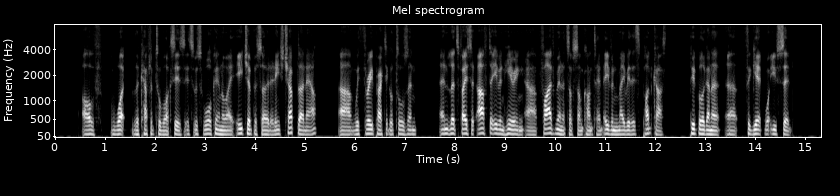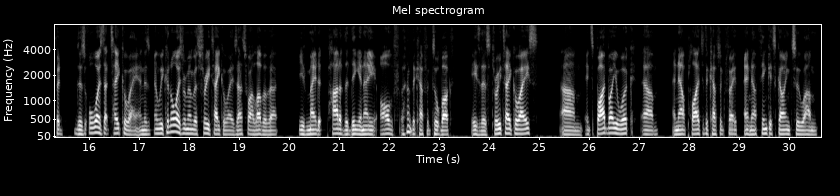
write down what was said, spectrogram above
of what the Catholic Toolbox is. It's, it's walking away each episode and each chapter now um, with three practical tools. And and let's face it, after even hearing uh, five minutes of some content, even maybe this podcast, people are going to uh, forget what you said. There's always that takeaway, and and we can always remember three takeaways. That's what I love about you've made it part of the DNA of the Catholic Toolbox. Is there's three takeaways um, inspired by your work um, and now applied to the Catholic faith, and I think it's going to um,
